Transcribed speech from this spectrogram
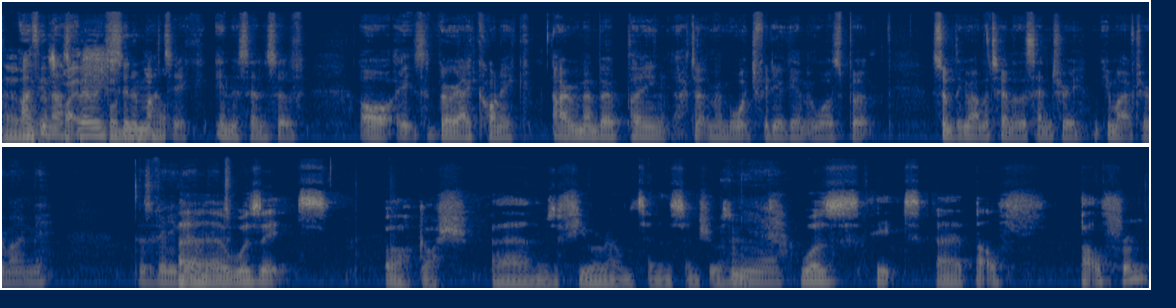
Um, I think that's a very cinematic in the sense of, or it's very iconic. I remember playing. I don't remember which video game it was, but something around the turn of the century. You might have to remind me. There's a video game. Uh, was it? Oh gosh, uh, there was a few around the turn of the century, wasn't there? yeah, Was it uh, Battle Battlefront?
